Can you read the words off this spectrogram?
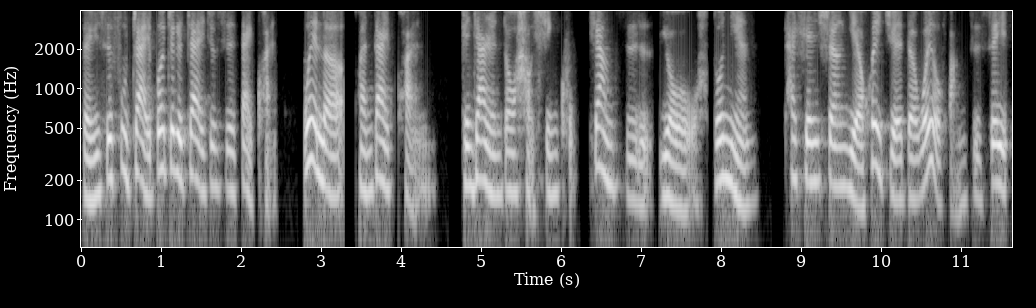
等于是负债，不过这个债就是贷款，为了还贷款。全家人都好辛苦，这样子有好多年，他先生也会觉得我有房子，所以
